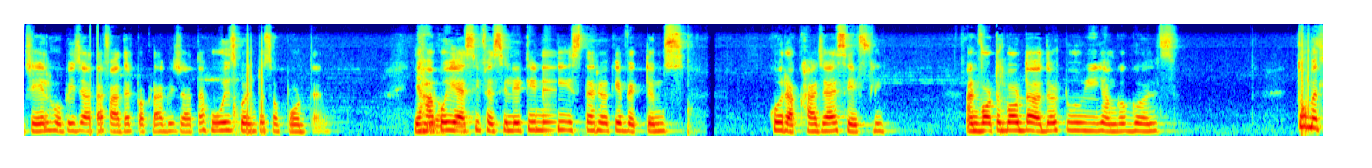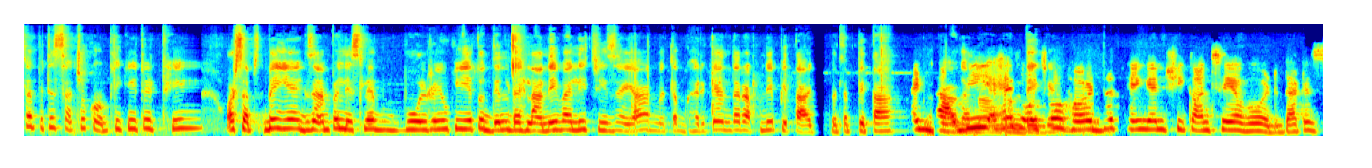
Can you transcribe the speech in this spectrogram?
जेल हो भी जाता है फादर पकड़ा भी जाता। है who is going to support them यहाँ कोई ऐसी फैसिलिटी नहीं इस तरह के विक्टिम्स को रखा जाए safely and what about the other two younger girls तो मतलब it is such a complicated thing और सब मैं ये एग्जांपल इसलिए बोल रही हूँ कि ये तो दिल दहलाने वाली चीज़ है यार। मतलब घर के अंदर अपने पिता मतलब पिता and Dabi has also heard the thing and she can't say a word. That is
